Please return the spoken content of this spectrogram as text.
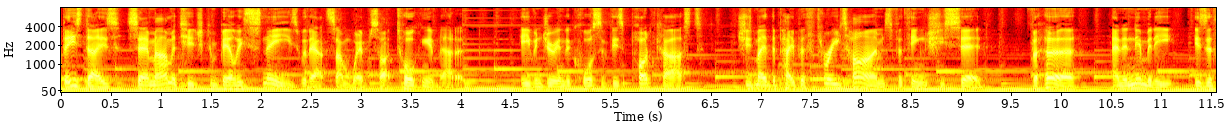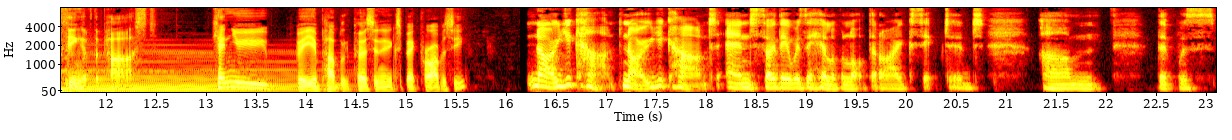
These days, Sam Armitage can barely sneeze without some website talking about it. Even during the course of this podcast, She's made the paper three times for things she said. For her, anonymity is a thing of the past. Can you be a public person and expect privacy? No, you can't. No, you can't. And so there was a hell of a lot that I accepted um, that was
